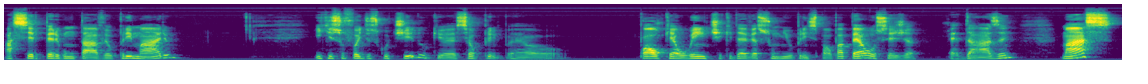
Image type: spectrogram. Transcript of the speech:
a ser perguntável primário e que isso foi discutido, que esse é o, é o qual que é o ente que deve assumir o principal papel, ou seja, é Dasein, mas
